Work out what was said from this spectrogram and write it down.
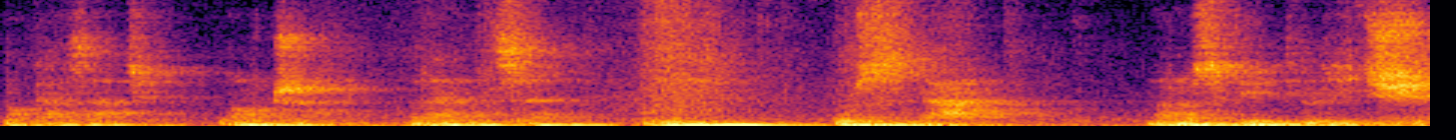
Pokazać oczy, ręce i usta, rozwidlić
